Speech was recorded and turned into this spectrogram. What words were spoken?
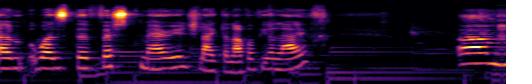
Um, was the first marriage like the love of your life? Um,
